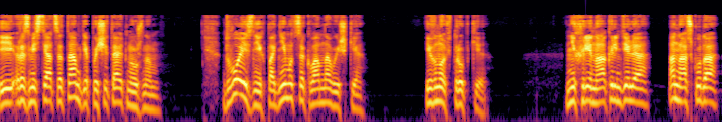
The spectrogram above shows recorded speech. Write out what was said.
и разместятся там, где посчитают нужным. Двое из них поднимутся к вам на вышке. И вновь в трубке. «Ни хрена, кренделя! А нас куда?»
